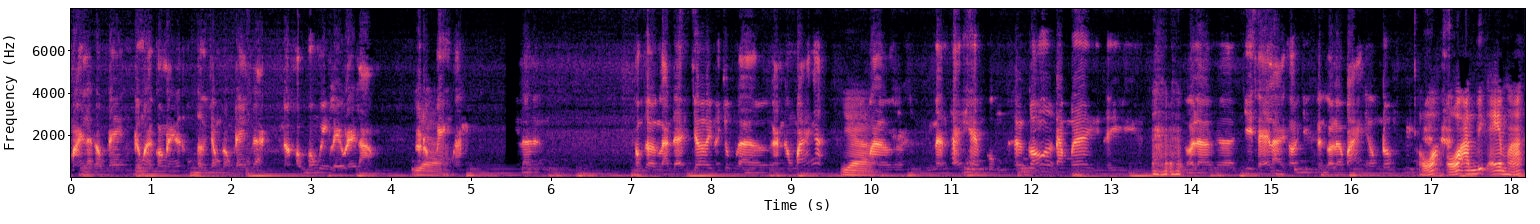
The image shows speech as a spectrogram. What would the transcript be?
mái là đồng đen. Đúng rồi con này nó cũng từ trong đồng đen ra nó không có nguyên liệu để làm. Nó đột dạ. biến mà. Là thông thường là anh để chơi nói chung là dạ. Mà anh thấy em cũng có đam mê thì gọi là ờ, chia sẻ lại thôi chứ đừng gọi là bán thì không đúng. Ủa ủa anh biết em hả?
